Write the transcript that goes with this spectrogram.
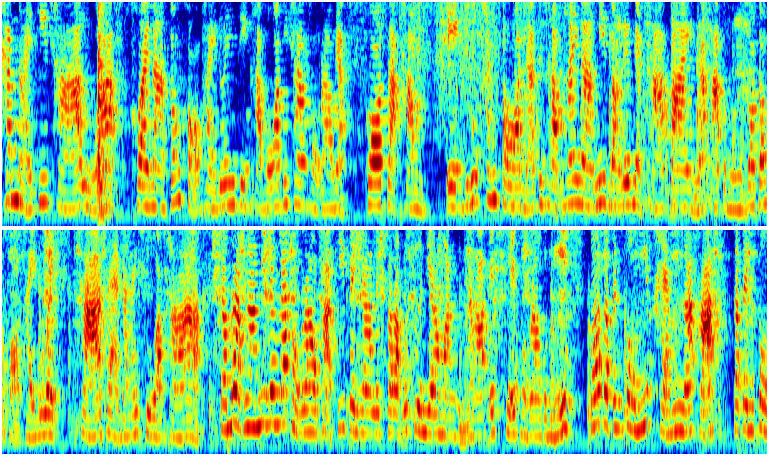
ท่านไหนที่ช้าหรือว่าคอยนานต้องขออภัยด้วยจริง ๆ ค่ะ เพราะว่าพี่ช่างของเราเนี่ยก็จะทำ เองทุกขั้นตอนนะจึงทำให้งานมีดบางเล่มเนี่ยช้าไปนะคะ ตรงนี้ก็ต้องขออภัยด้วยช้าแต่ได้ชัวร์ค่ะสำหรับงานมีดเล่มแรกของเราค่ะ ที่เป็นงานเล็กตลับลูกปืนเยอรมันนะคะ Escape ของเราตรงนี้ ก็จะเป็นทรงมีดแคมป์นะคะ จะเป็นทรง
